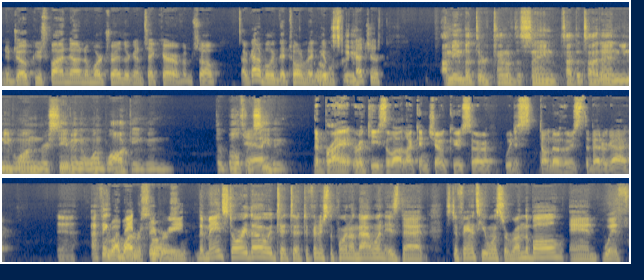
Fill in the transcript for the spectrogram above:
Njoku's fine now. No more trade. They're going to take care of him." So I've got to believe they told him they'd give him We'll some catches. I mean, but they're kind of the same type of tight end. You need one receiving and one blocking, and they're both Yeah. receiving. The Bryant rookie's a lot like Njoku, so we just don't know who's the better guy. Yeah, I think about the wide main receivers? Story, the main story, though, to, to to finish the point on that one, is that Stefanski wants to run the ball, and with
